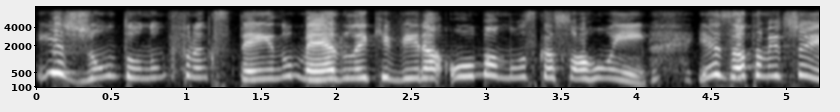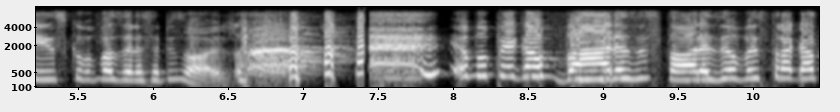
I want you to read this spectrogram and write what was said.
e juntam num Frankenstein, no medley que vira uma música só ruim. E é exatamente isso que eu vou fazer nesse episódio eu vou pegar várias histórias e eu vou estragar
